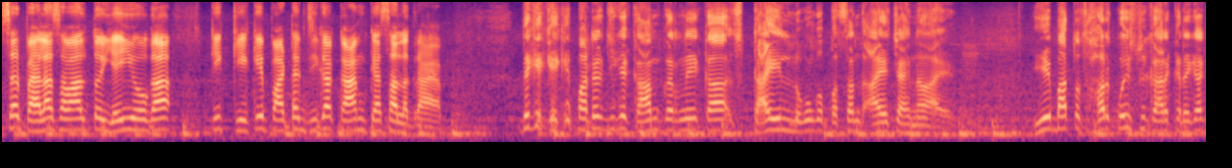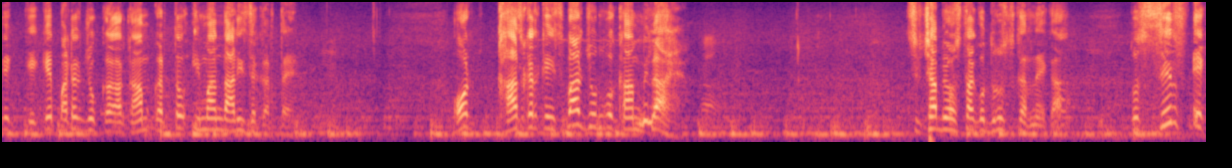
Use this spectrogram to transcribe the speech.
सर, पहला सवाल तो यही होगा कि के के पाठक जी का काम कैसा लग रहा है आप देखिए, के के पाठक जी के काम करने का स्टाइल लोगों को पसंद आए चाहे ना आए ये बात तो हर कोई स्वीकार करेगा कि के के पाठक जो का, काम करते हैं ईमानदारी से करते हैं। और खास करके इस बार जो उनको काम मिला है शिक्षा व्यवस्था को दुरुस्त करने का तो सिर्फ़ एक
